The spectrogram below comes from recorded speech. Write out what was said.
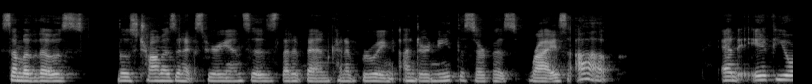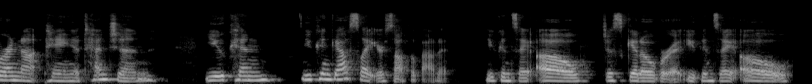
Some of those those traumas and experiences that have been kind of brewing underneath the surface rise up and if you are not paying attention, you can you can gaslight yourself about it. You can say, "Oh, just get over it." You can say, "Oh,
